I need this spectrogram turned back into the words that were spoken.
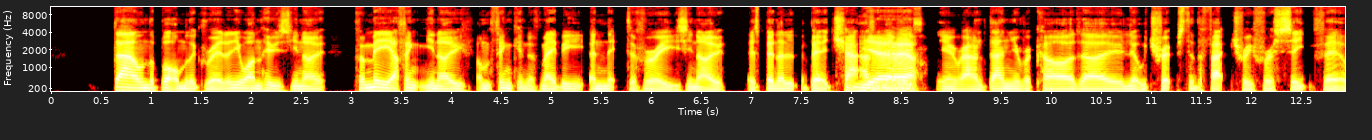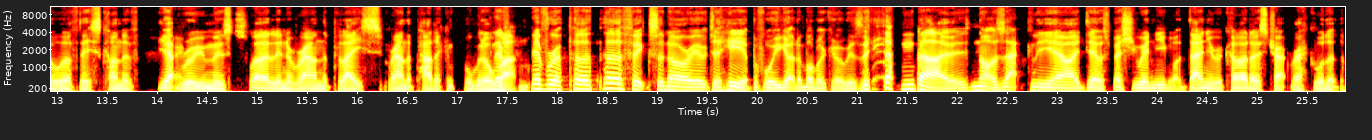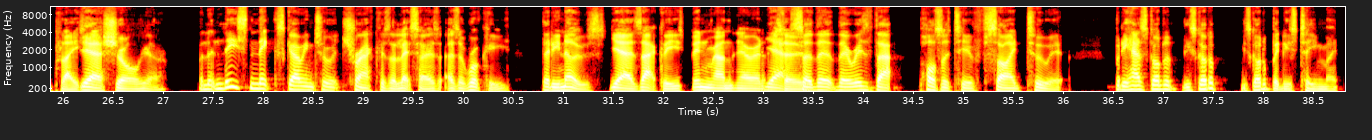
down the bottom of the grid, anyone who's you know for me, I think you know I'm thinking of maybe a Nick De Vries. You know, there's been a, a bit of chat hasn't there, Yeah. recently around Daniel Ricciardo, little trips to the factory for a seat fit, all of this kind of Yeah. rumours swirling around the place, around the paddock and Formula Never, One. never a per- perfect scenario to hear before you get to Monaco, is it? no, it's not exactly yeah, ideal, especially when you've got Daniel Ricciardo's track record at the place. yeah, sure, yeah. But at least Nick's going to a track as a let's say as, as a rookie that he knows. yeah, exactly. He's been around there, and Yeah, too. so there there is that positive side to it. But he has got to he's got to he's got to beat his teammate.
